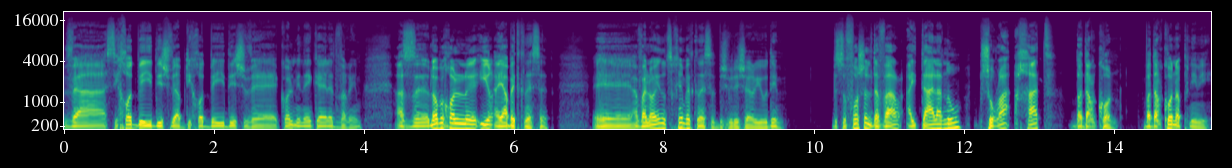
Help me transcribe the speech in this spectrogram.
והשיחות ביידיש והבדיחות ביידיש וכל מיני כאלה דברים. אז אה, לא בכל עיר היה בית כנסת, אבל לא היינו צריכים בית כנסת בשביל להישאר יהודים. בסופו של דבר הייתה לנו שורה אחת בדרכון, בדרכון הפנימי.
